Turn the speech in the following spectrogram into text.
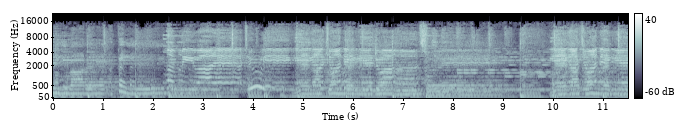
မီပါလေအသိရေမမီပါ ရဲ့အထူးကြီးငယ်ကကျွမ်းနေငယ်ကျွမ်းဆွေငယ်ကကျွမ်းနေငယ်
